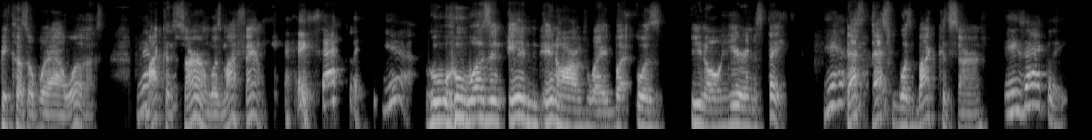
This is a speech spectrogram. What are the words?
because of where I was. No, My concern was my family, exactly. Yeah. who who wasn't in in harm's way, but was you know here in the states. Yeah. That's that's was my concern. exactly.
